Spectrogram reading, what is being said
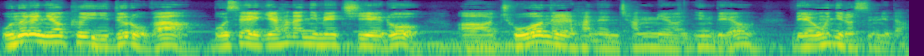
오늘은요 그 이드로가 모세에게 하나님의 지혜로 어, 조언을 하는 장면인데요. 내용은 이렇습니다.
